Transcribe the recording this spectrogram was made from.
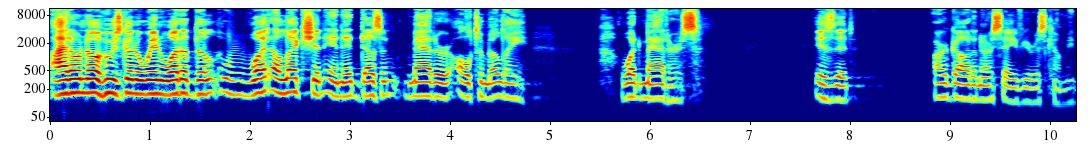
I don't know who's going to win what, what election, and it doesn't matter ultimately. What matters is that our God and our Savior is coming.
